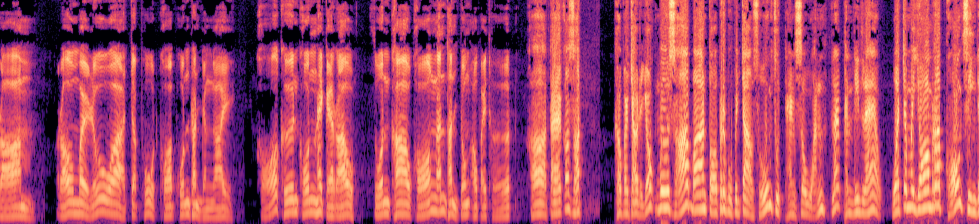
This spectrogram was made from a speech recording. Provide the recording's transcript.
ราม เราไม่รู้ว่าจะพูดขอบคุณท่านยังไง ขอคืนคนให้แก่เรา ส่วนข้าวของนั้นท่านจงเอาไปเถิด ข้าแต่กษัตริย์ข้าพเจ้าได้ยกมือสาบานต่อพระผู้เป็นเจ้าสูงสุดแห่งสวรรค์และแผ่นดินแล้ว ว่าจะไม่ยอมรับของสิ่งใ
